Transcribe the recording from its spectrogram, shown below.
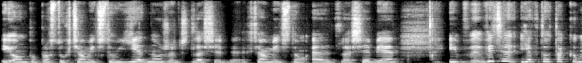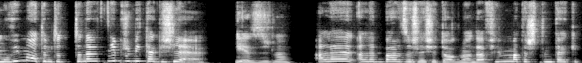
i on po prostu chciał mieć tą jedną rzecz dla siebie. Chciał mieć tą L dla siebie. I wiecie, jak to tak mówimy o tym, to, to nawet nie brzmi tak źle. Jest źle. Ale, ale bardzo źle się to ogląda. Film ma też ten taki,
